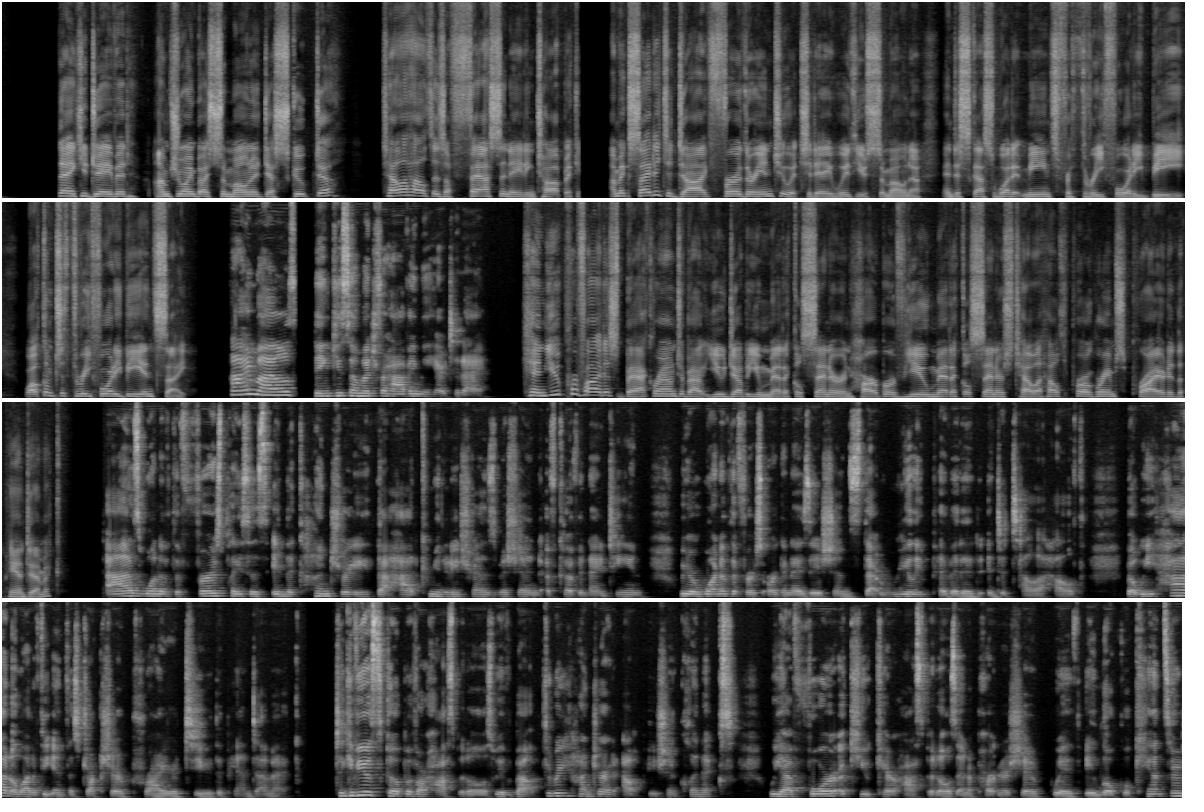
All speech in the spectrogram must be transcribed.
Thank you, David. I'm joined by Sumona Dasgupta. Telehealth is a fascinating topic. I'm excited to dive further into it today with you, Sumona, and discuss what it means for 340B. Welcome to 340B Insight. Hi, Miles. Thank you so much for having me here today. Can you provide us background about UW Medical Center and Harborview Medical Center's telehealth programs prior to the pandemic? As one of the first places in the country that had community transmission of COVID 19, we are one of the first organizations that really pivoted into telehealth. But we had a lot of the infrastructure prior to the pandemic. To give you a scope of our hospitals, we have about 300 outpatient clinics. We have four acute care hospitals and a partnership with a local cancer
